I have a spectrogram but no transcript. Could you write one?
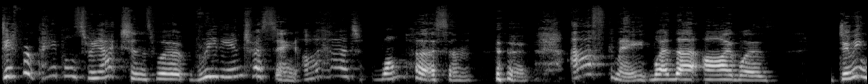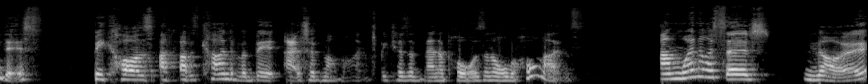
different people's reactions were really interesting. I had one person ask me whether I was doing this because I, I was kind of a bit out of my mind because of menopause and all the hormones. And when I said, no,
